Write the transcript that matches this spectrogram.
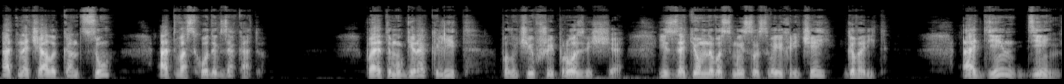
от начала к концу, от восхода к закату. Поэтому Гераклит, получивший прозвище из-за темного смысла своих речей, говорит «Один день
